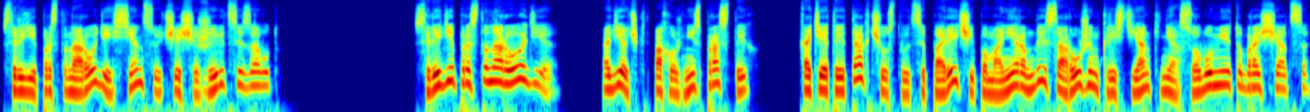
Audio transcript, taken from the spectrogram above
Среди простонародья эссенцию чаще живицей зовут. Среди простонародья. А девочка-то, похоже, не из простых. Хотя это и так чувствуется по речи, и по манерам, да и с оружием крестьянки не особо умеют обращаться.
